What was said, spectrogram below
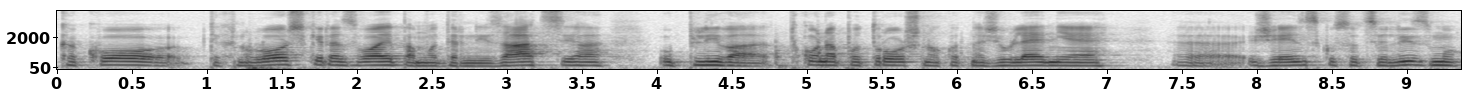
kako tehnološki razvoj in modernizacija vpliva tako na potrošnjo, kot na življenje eh, žensk v socializmu,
